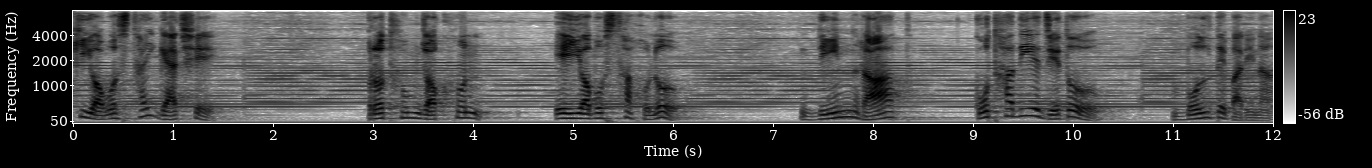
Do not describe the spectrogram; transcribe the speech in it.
কি অবস্থায় গেছে? প্রথম যখন এই অবস্থা হলো, দিন রাত কোথা দিয়ে যেত বলতে পারি না।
